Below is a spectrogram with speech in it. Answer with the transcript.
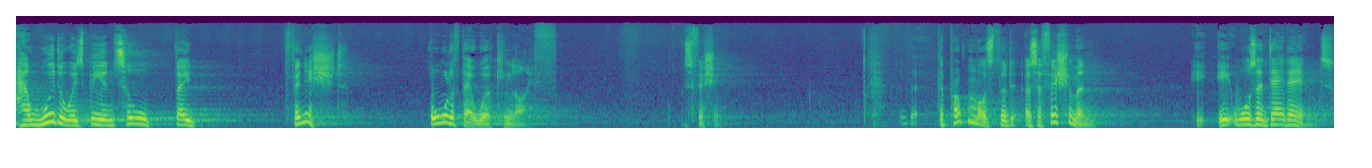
and would always be until they finished all of their working life. was fishing. The problem was that as a fisherman, it was a dead end.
